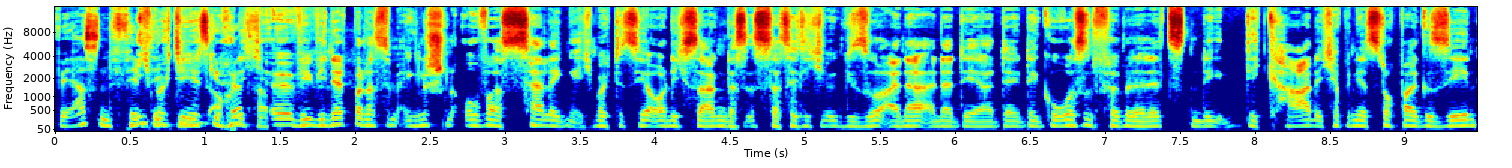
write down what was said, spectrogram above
wäre es ein Film, ich möchte jetzt auch nicht, äh, wie, wie nennt man das im Englischen, Overselling. Ich möchte jetzt hier auch nicht sagen, das ist tatsächlich irgendwie so einer, einer der, der, der großen Filme der letzten De Dekade. Ich habe ihn jetzt noch mal gesehen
